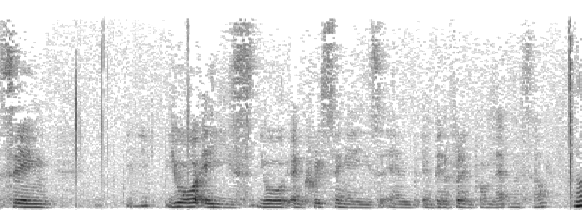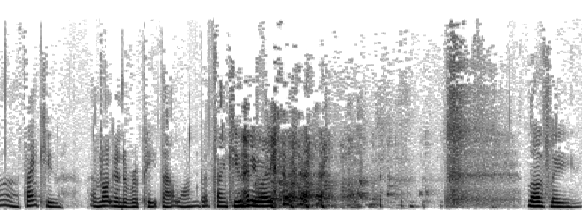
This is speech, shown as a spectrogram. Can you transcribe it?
seeing your ease, your increasing ease, and, and benefiting from that myself. Ah, thank you. I'm not going to repeat that one, but thank you anyway. Lovely.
